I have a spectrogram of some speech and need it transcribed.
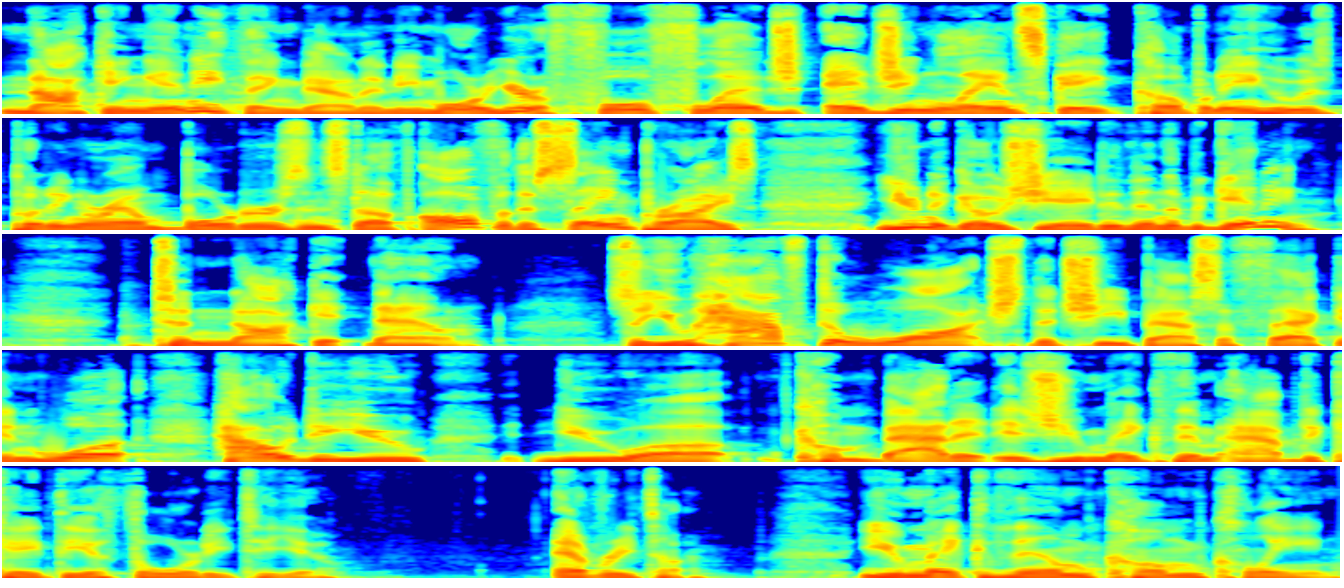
knocking anything down anymore. You're a full fledged edging landscape company who is putting around borders and stuff, all for the same price you negotiated in the beginning to knock it down. So you have to watch the cheap ass effect, and what? How do you you uh, combat it? Is you make them abdicate the authority to you every time. You make them come clean.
